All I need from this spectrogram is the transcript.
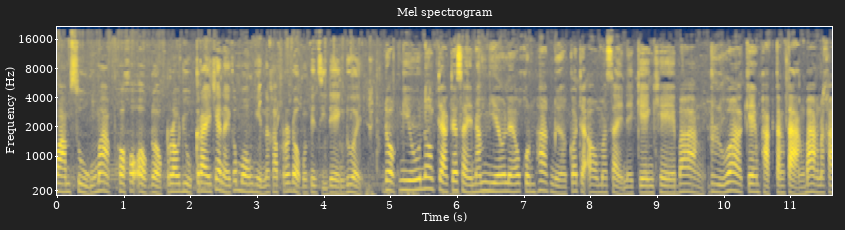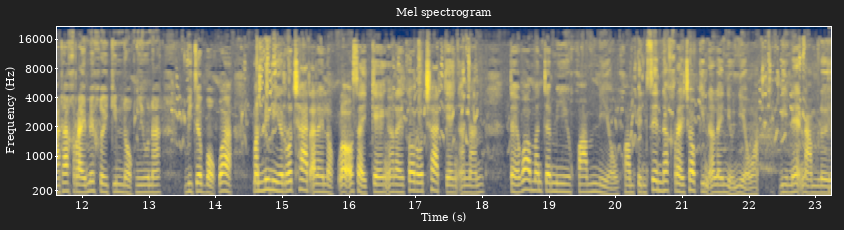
ความสูงมาก พอเขาออกดอกเราอยู่ไกลแค่ไหนก็มองเห็นนะคะเพราะดอกมันเป็นสีแดงด้วย ดอกงิ้วนอกจากจะใส่น้ำเงี้ยวแล้วคนภาคเหนือก็จะเอามาใส่ในแกงแคบ้าง หรือว่าแกงผักต่างๆ บ้างนะคะ ถ้าใครไม่เคยกินดอกงิ้วนะบีจะบอกว่ามันไม่มีรสชาติอะไรหรอก เราเอาใส่แกงอะไรก็รสชาติแกงอันนั้น แต่ว่ามันจะมีความเหนียวความเป็นเส้นถ้าใครชอบกินอะไรเหนียวเหนียวๆอะบีแนะนำเลย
